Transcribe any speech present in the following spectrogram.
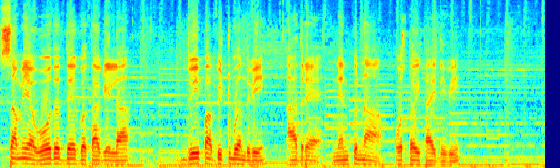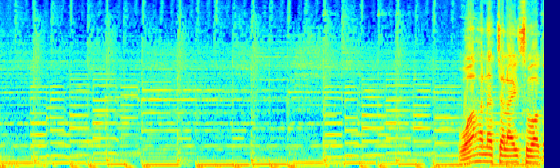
ಸಮಯ ಓದದ್ದೇ ಗೊತ್ತಾಗ್ಲಿಲ್ಲ. ದ್ವೀಪ ಬಿಟ್ಟು ಬಂದ್ವಿ. ಆದರೆ ನೆನಪನ್ನ ಓದ್ತೊಯ್ತಾ ಇದ್ದೀವಿ. ವಾಹನ ಚಲಾಯಿಸುವಾಗ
